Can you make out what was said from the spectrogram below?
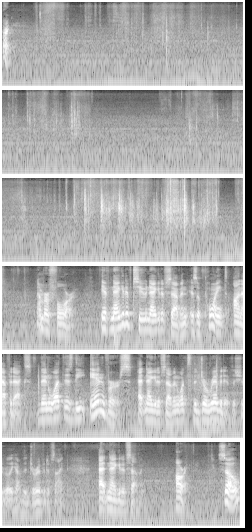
All right. Number four. If negative 2, negative 7 is a point on f at x, then what is the inverse at negative 7? What's the derivative? This should really have the derivative sign at negative 7. All right. So,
